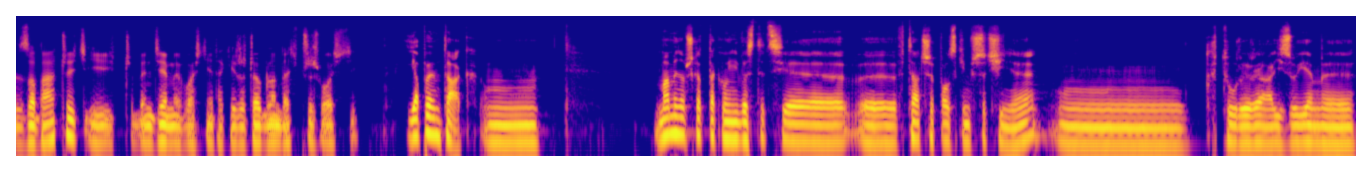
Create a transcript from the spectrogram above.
zobaczyć i czy będziemy właśnie takie rzeczy oglądać w przyszłości? Ja powiem tak. mm, Mamy na przykład taką inwestycję w- w Teatrze Polskim w Szczecinie, mm, który realizujemy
